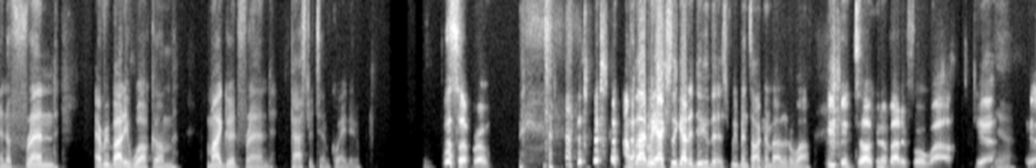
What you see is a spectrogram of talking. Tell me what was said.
and a friend. Everybody, welcome my good friend, Pastor Tim Quaynew. What's up, bro? I'm glad we actually got to do this. We've been talking about it a while. We've been talking about it for a while. Yeah. Yeah. Yeah.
